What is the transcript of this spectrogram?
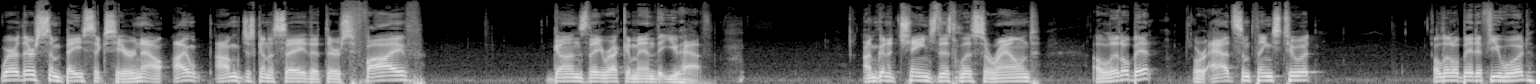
where there's some basics here. Now, I I'm just going to say that there's 5 guns they recommend that you have. I'm going to change this list around a little bit or add some things to it a little bit, if you would.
